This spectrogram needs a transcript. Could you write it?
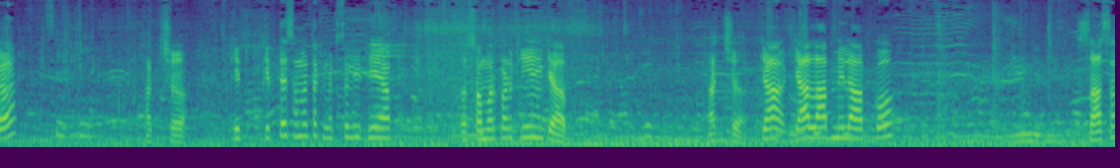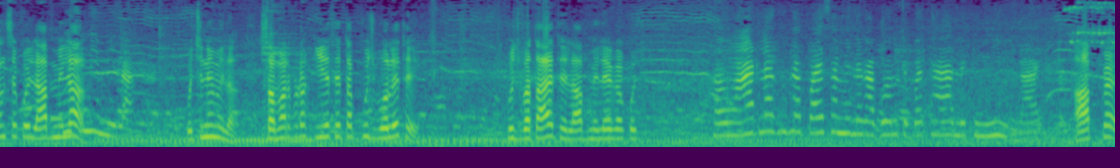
का? अच्छा। कित, कितने समय तक नक्सली थे आप? और समर्पण किए हैं क्या आप? अच्छा क्या क्या लाभ मिला आपको? शासन से कोई लाभ मिला? नहीं मिला। कुछ नहीं मिला। समर्पण किए थे तब कुछ बोले थे? कुछ बताए थे लाभ मिलेगा कुछ? हम आठ लाख रुपया पैसा मिलेगा बोल के बताया लेकिन नहीं मिला। आपके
